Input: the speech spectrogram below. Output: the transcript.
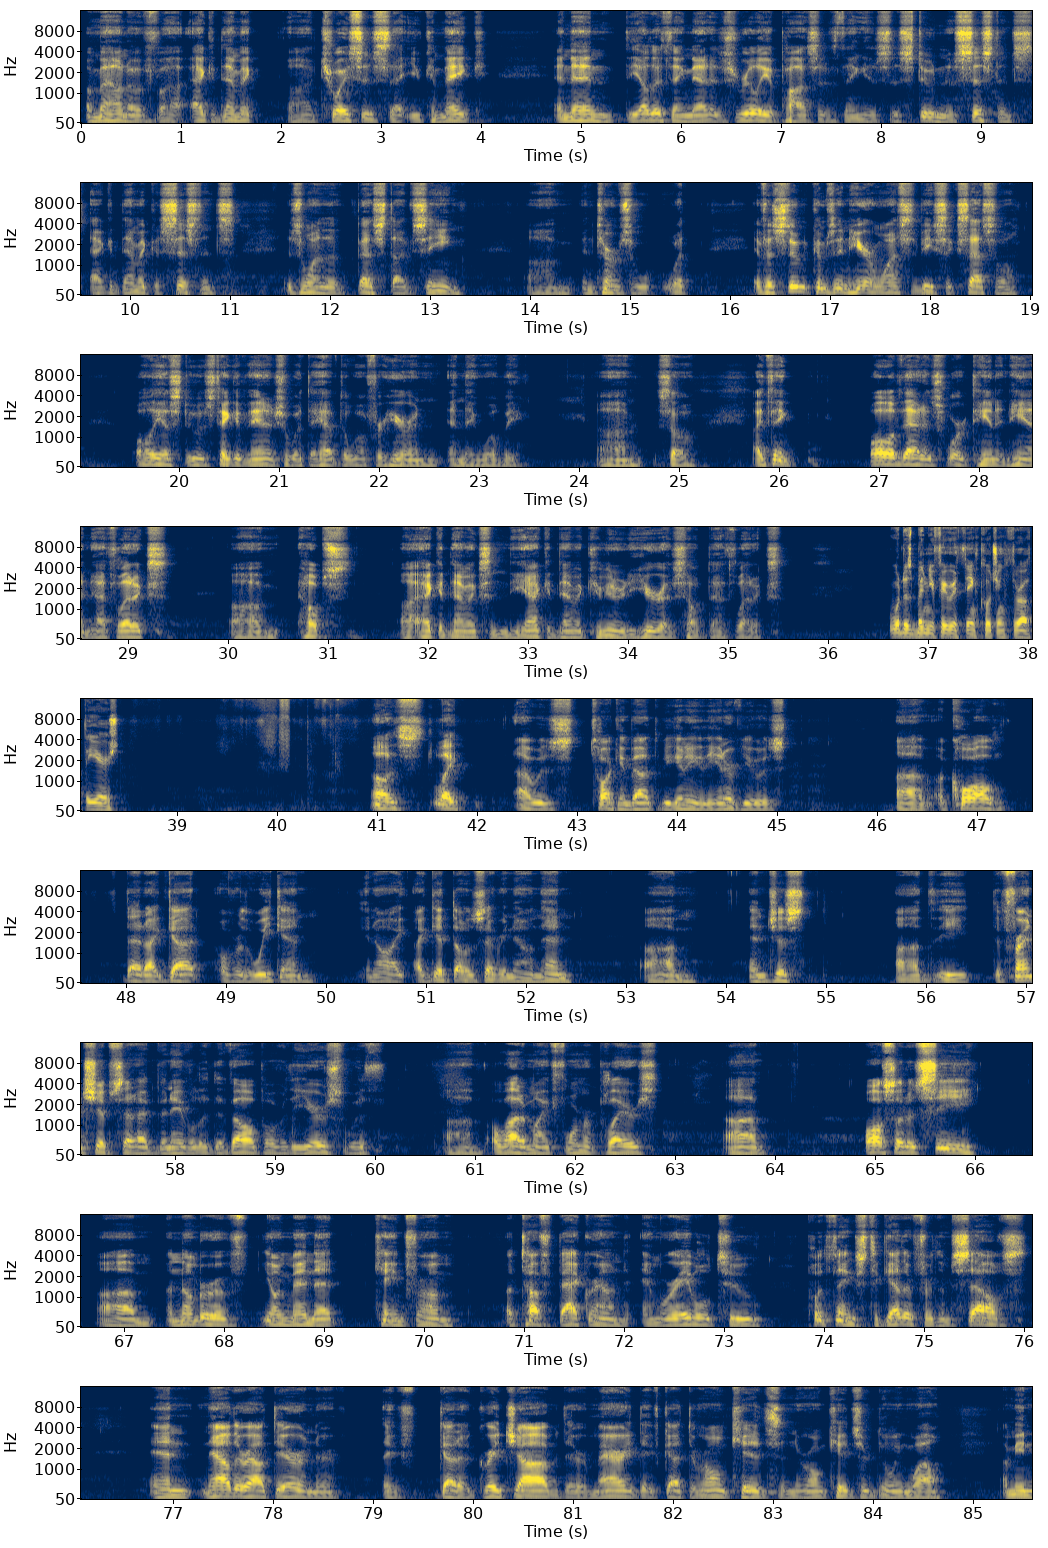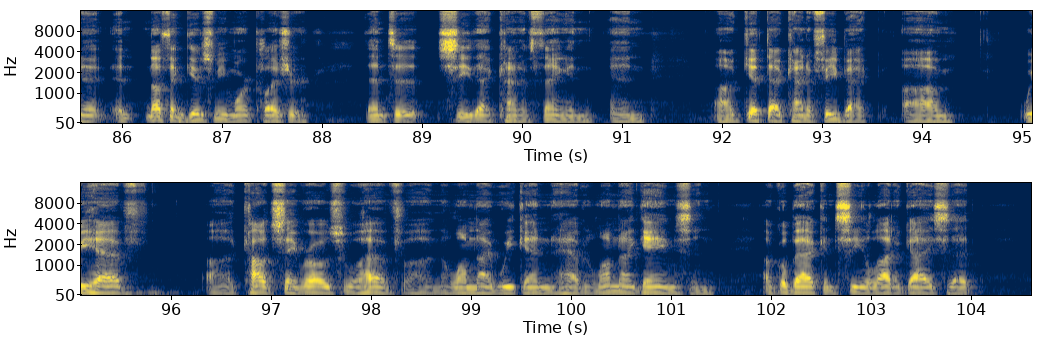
amount of uh, academic uh, choices that you can make. And then the other thing that is really a positive thing is the student assistance, academic assistance is one of the best I've seen um, in terms of what, if a student comes in here and wants to be successful, all he has to do is take advantage of what they have to offer here, and, and they will be. Um, so I think all of that has worked hand in hand. Athletics um, helps uh, academics, and the academic community here has helped athletics. What has been your favorite thing coaching throughout the years? Oh, it's like I was talking about at the beginning of the interview is uh, a call that I got over the weekend. You know, I, I get those every now and then. Um, and just uh, the, the friendships that I've been able to develop over the years with uh, a lot of my former players. Uh, also, to see um, a number of young men that came from a tough background and were able to put things together for themselves and now they're out there and they're they've got a great job. They're married. They've got their own kids, and their own kids are doing well. I mean, it, it, nothing gives me more pleasure than to see that kind of thing and and uh, get that kind of feedback. Um, we have uh, College St. Rose will have uh, an alumni weekend, have alumni games, and I'll go back and see a lot of guys that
